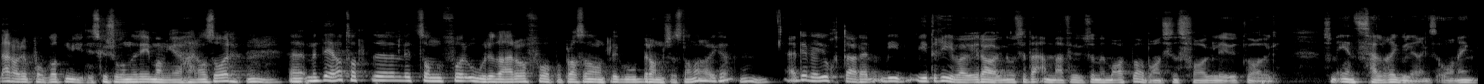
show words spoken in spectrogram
der har det pågått mye diskusjoner i mange herrens år. Mm. Men dere har tatt litt sånn for orde der å få på plass en ordentlig god bransjestandard, har dere ikke mm. ja, det? vi har gjort der, vi, vi driver jo i dag noe som heter MFU, som er Matvarebransjens faglige utvalg. Som er en selvreguleringsordning.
